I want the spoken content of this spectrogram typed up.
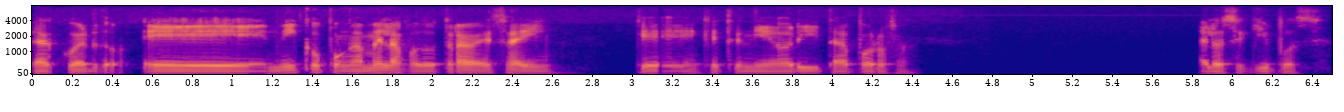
De acuerdo. Eh, Nico, póngame la foto otra vez ahí que, tenía ahorita, porfa. De los equipos.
